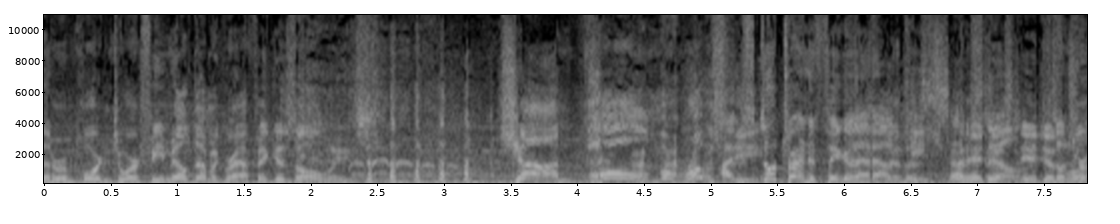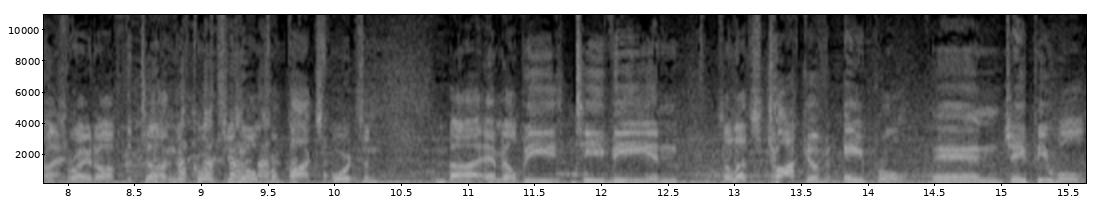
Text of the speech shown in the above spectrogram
that are important to our female demographic as always. Jon Paul Morosi. I'm still trying to figure that out. Keith. I'm it still, just, it just still rolls trying. right off the tongue. Of course, you know him from Fox Sports and uh, MLB TV. And so let's talk of April. And JP will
